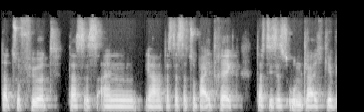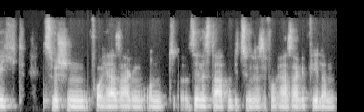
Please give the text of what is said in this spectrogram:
dazu führt, dass es ein, ja, dass das dazu beiträgt, dass dieses Ungleichgewicht zwischen Vorhersagen und Sinnesdaten beziehungsweise Vorhersagefehlern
